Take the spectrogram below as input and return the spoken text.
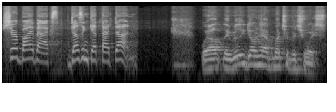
Share buybacks doesn't get that done. Well, they really don't have much of a choice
